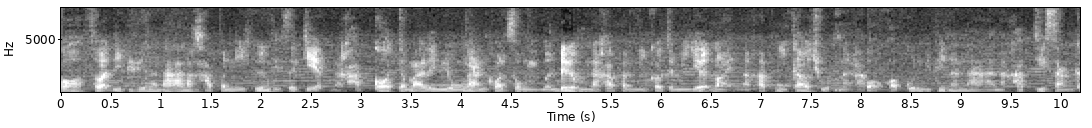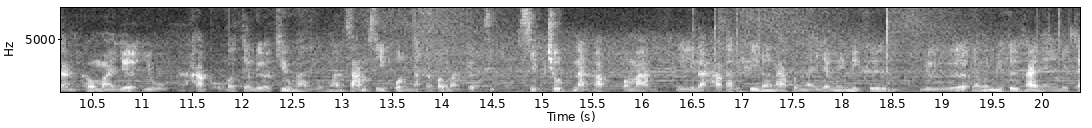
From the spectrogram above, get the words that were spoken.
ก็สวัสดีพี่พี่นานานะครับวันนี้ขึ้นศรีสะเกดนะครับก็จะมารีวิวงานก่อนส่งอีกเหมือนเดิมนะครับวันนี้ก็จะมีเยอะหน่อยนะครับมี 9 ชุดนะครับก็ขอบคุณพี่พี่นานานะครับที่สั่งกันเข้ามาเยอะอยู่นะครับผมก็จะเหลือคิวงานอยู่ประมาณ 3-4 คนนะครับประมาณเกือบ10 10 ชุดนะครับประมาณนี้นะครับถ้าพี่พี่ๆนานาคนไหนยังไม่มีขึ้นหรือยังไม่มีขึ้นค่ายไหนในใจ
